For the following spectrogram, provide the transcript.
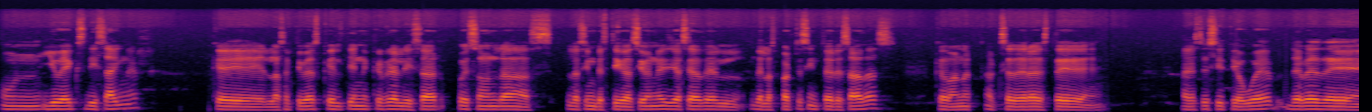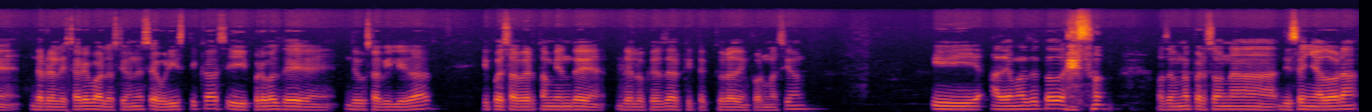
un UX designer, que las actividades que él tiene que realizar pues son las, las investigaciones ya sea del, de las partes interesadas que van a acceder a este, a este sitio web, debe de, de realizar evaluaciones heurísticas y pruebas de, de usabilidad y pues saber también de, de lo que es de arquitectura de información. Y además de todo eso, o sea, una persona diseñadora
